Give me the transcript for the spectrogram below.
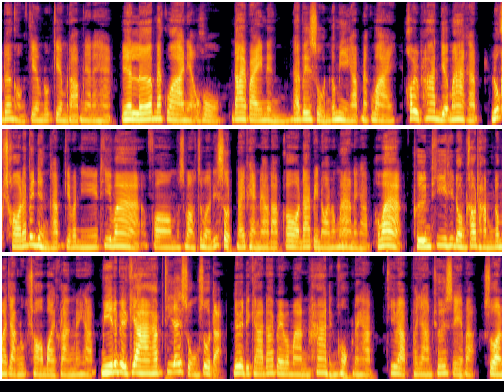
เรื่องของเกมรุกเกมรับเนี่ยนะฮะเรียนเลิฟแม็กควายเนี่ยโอ้โห ได้ไป 1 ได้ไปศูนย์ก็มีครับแม็กควายข้อผิดพลาดเยอะมากครับลูกชอได้ไป1ครับเกมวันนี้ที่ว่าฟอร์มสม่ำเสมอที่สุดในแผงแนวรับก็ได้ไปน้อยมากๆนะครับเพราะว่าพื้นที่ที่โดนเข้าทำก็มาจากลูกชอบ่อยครั้งนะครับมีเดเบตกาครับที่ได้สูงสุดอะเดเบตกาได้ไปประมาณ 5-6นะครับ ที่แบบพยายามช่วยเซฟอะส่วน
